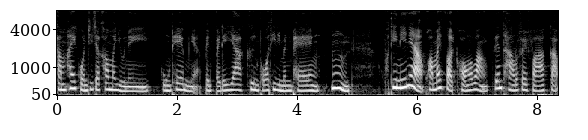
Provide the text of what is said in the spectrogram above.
ทำให้คนที่จะเข้ามาอยู่ในกรุงเทพเนี่ยเป็นไปได้ยากขึ้น เพราะว่าที่ดินมันแพง อืมทีนี้เนี่ยความไม่สอดคล้องระหว่างเส้นทางรถไฟฟ้ากับ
